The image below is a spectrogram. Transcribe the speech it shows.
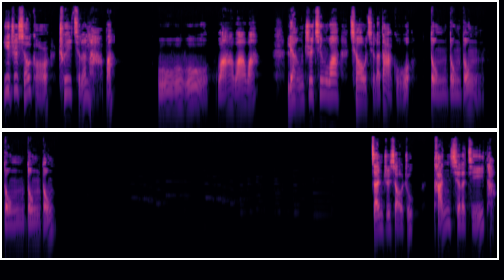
一只小狗吹起了喇叭，呜呜呜，哇哇哇。两只青蛙敲起了大鼓，咚咚咚，咚咚咚。三只小猪弹起了吉他，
